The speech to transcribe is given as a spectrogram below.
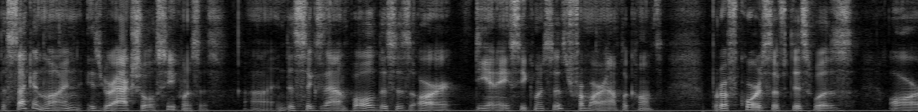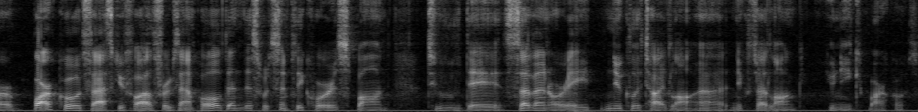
The second line is your actual sequences. Uh, in this example, this is our DNA sequences from our amplicons. But of course, if this was our barcode FASTQ file, for example, then this would simply correspond to the seven or eight nucleotide long, uh, nucleotide long unique barcodes.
